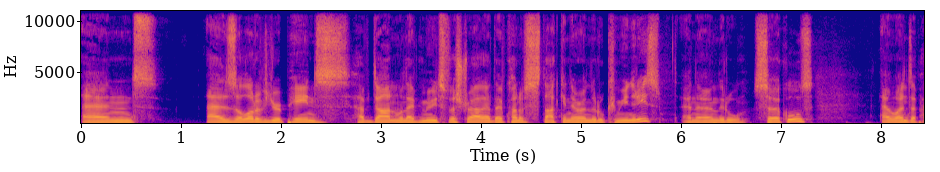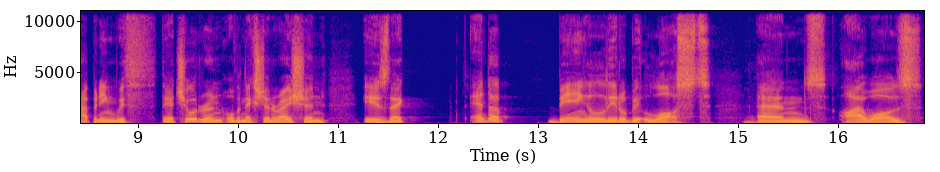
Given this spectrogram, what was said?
And as a lot of Europeans have done when they've moved to Australia, they've kind of stuck in their own little communities and their own little circles. And what ends up happening with their children or the next generation is they end up being a little bit lost. And I was,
